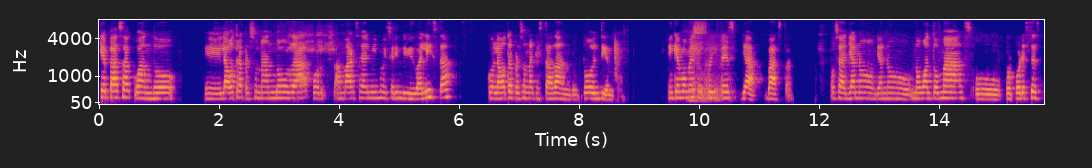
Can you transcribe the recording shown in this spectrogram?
¿Qué pasa cuando eh, la otra persona no da por amarse a él mismo y ser individualista con la otra persona que está dando todo el tiempo? ¿En qué momento tú dices, ya, basta? O sea, ya no, ya no, no aguanto más, o por, por este,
